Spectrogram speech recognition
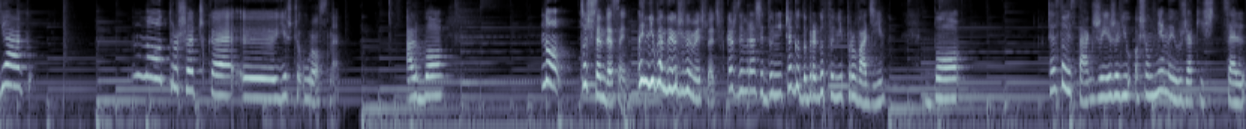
jak no troszeczkę y, jeszcze urosnę, albo no coś w ten deseń, nie będę już wymyślać. W każdym razie do niczego dobrego to nie prowadzi, bo często jest tak, że jeżeli osiągniemy już jakiś cel,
